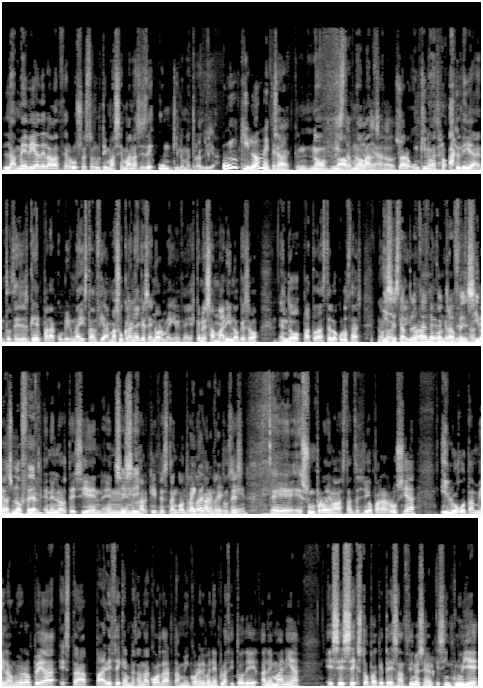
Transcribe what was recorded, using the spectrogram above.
La media del avance ruso estas últimas semanas es de un kilómetro al día. ¿Un kilómetro? O sea, no, no, no avanzan, claro, un kilómetro al día. Entonces es que para cubrir una distancia, más Ucrania que es enorme, que es que no es San Marino, que eso en dos patadas te lo cruzas. y se están planteando contraofensivas, ¿no, Fer? En el norte sí, en, en, Kharkiv están contraatacando. Entonces eh, es un problema bastante serio para Rusia. Y luego también la Unión Europea está, parece que empezando a acordar, también con el beneplácito de Alemania, ese sexto paquete de sanciones en el que se incluye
